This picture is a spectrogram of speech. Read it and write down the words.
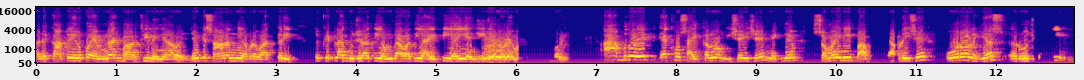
અને કાં તો એ લોકો એમના જ બહારથી લઈને આવે. છે જેમ કે સાણંદની આપણે વાત કરી, તો કેટલા ગુજરાતી, અમદાવાદી આઈટીઆઈ એન્જિનિયરોને મળી. આ બધો એક આખો સાયકલનો વિષય છે. મેં સમયની પાબંદી આપણી છે. ઓવરઓલ યસ રોજગારી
